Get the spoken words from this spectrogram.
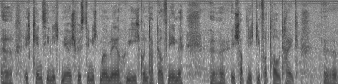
Äh, ich kenne sie nicht mehr. Ich wüsste nicht mal mehr, wie ich Kontakt aufnehme. Äh, ich habe nicht die Vertrautheit, äh,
